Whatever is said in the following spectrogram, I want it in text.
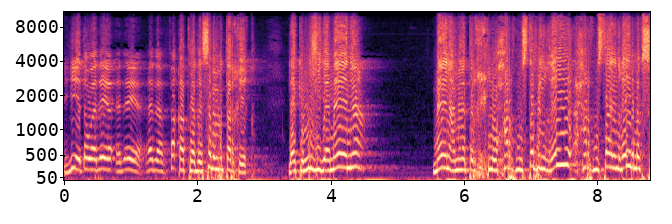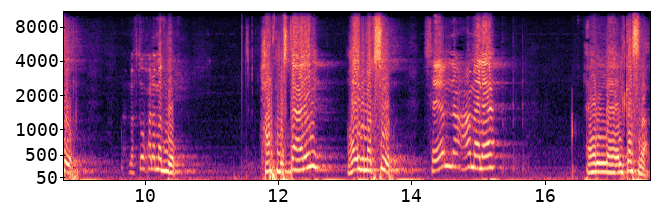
هي تو هذا هذا فقط هذا سبب الترقيق. لكن وجد مانع مانع من الترقيق هو حرف مستفل غير حرف مستعلن غير مكسور. مفتوح ولا مضموم؟ حرف مستعلن غير مكسور. سيمنع عمل الكسرة.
